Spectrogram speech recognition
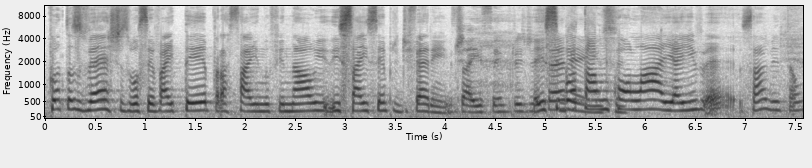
Quantas vestes você vai ter para sair no final e, e, sair sempre diferente. Sair sempre diferente. E se botar um colar e aí, é, sabe, então...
